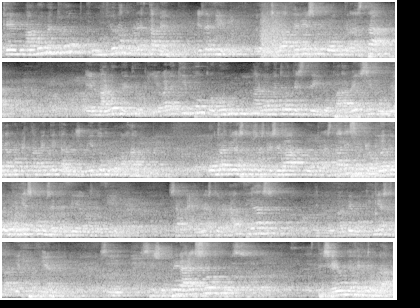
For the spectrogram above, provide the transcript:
que el manómetro funciona correctamente. Es decir, lo que se va a hacer es contrastar el manómetro que lleva el equipo con un manómetro testigo para ver si funciona correctamente tanto subiendo como bajando. Otra de las cosas que se va a contrastar es el caudal de boquillas, como se decía, os decía. O sea, hay unas tolerancias de caudal de boquillas hasta el 10%. Si se supera eso, pues este sería un defecto grave.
